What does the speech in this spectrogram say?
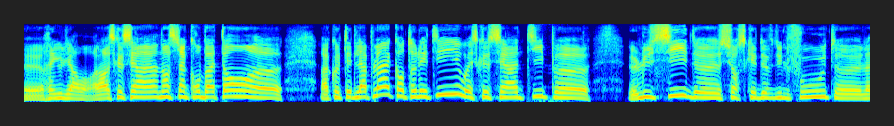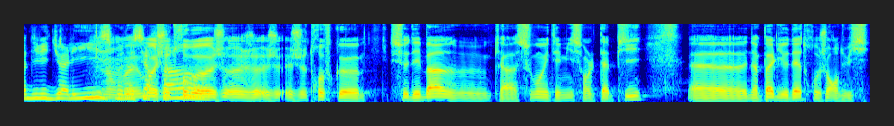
euh, régulièrement. Alors, est-ce que c'est un ancien combattant euh, à côté de la plaque, Antonetti, ou est-ce que c'est un type euh, lucide sur ce qu'est devenu le foot, l'individualisme de moi, moi, je certains trouve, je, je- je- je trouve que ce débat qui a souvent été mis sur le tapis n'a pas lieu d'être aujourd'hui.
